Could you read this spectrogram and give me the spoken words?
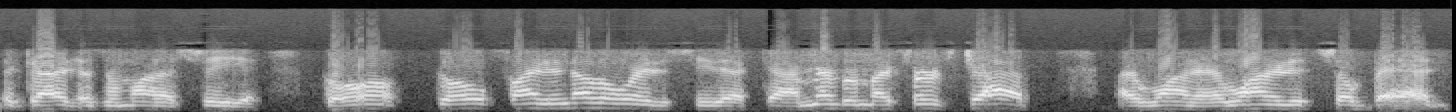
the guy doesn't want to see you. Go go find another way to see that guy. I remember my first job I wanted. I wanted it so bad.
